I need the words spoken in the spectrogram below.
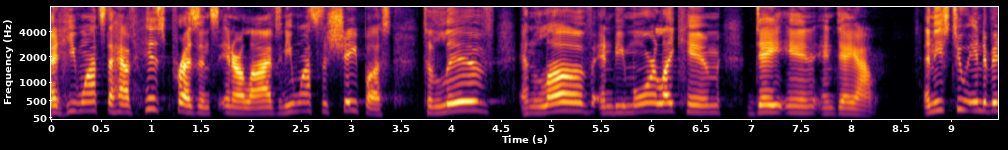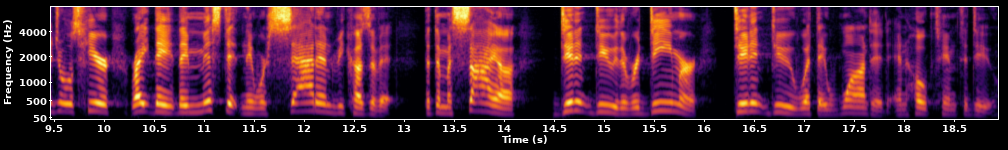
that He wants to have His presence in our lives and He wants to shape us to live and love and be more like Him day in and day out. And these two individuals here, right, they, they missed it and they were saddened because of it. That the Messiah didn't do, the Redeemer didn't do what they wanted and hoped Him to do.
